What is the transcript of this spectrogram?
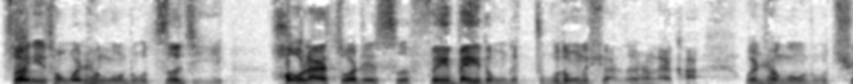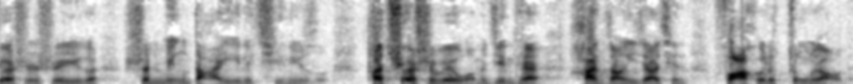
所以，你从文成公主自己后来做这次非被动的主动的选择上来看，文成公主确实是一个深明大义的奇女子，她确实为我们今天汉藏一家亲发挥了重要的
